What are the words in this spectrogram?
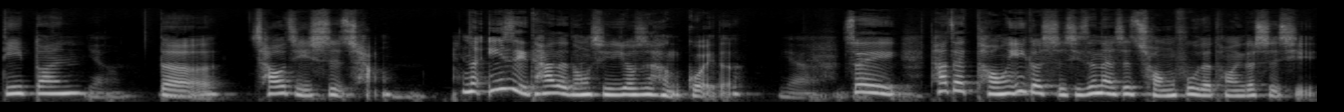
低端的超级市场，那 Easy 它的东西又是很贵的。Yeah. 所以他在同一个时期，真的是重复的同一个时期，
